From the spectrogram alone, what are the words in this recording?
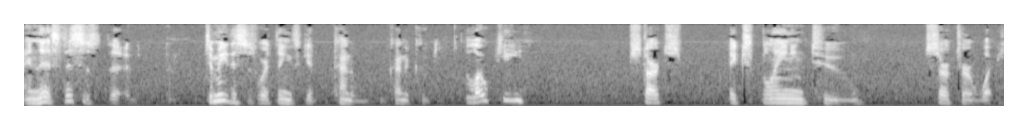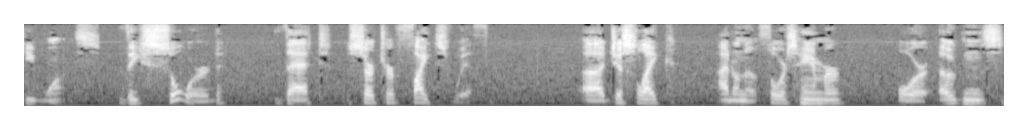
And this, this is, the, to me, this is where things get kind of, kind of kooky. Loki starts explaining to Surtur what he wants. The sword that Surtur fights with, uh, just like, I don't know, Thor's hammer or Odin's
